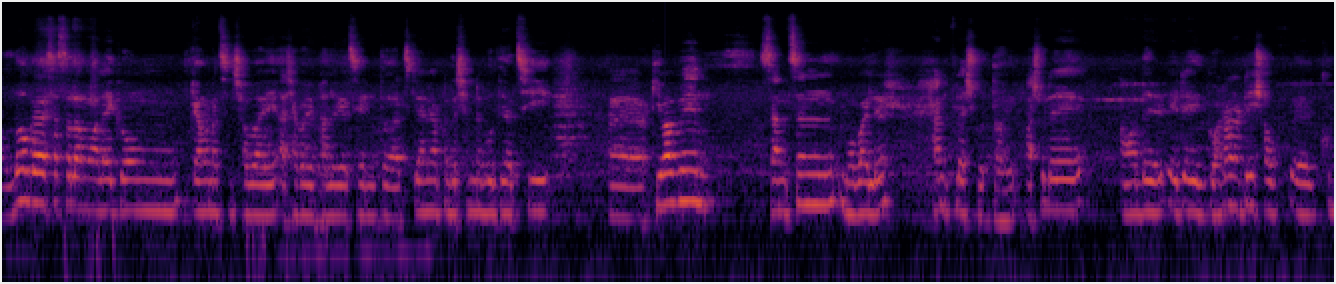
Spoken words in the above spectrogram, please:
হ্যালো গাইস আসসালামু আলাইকুম। কেমন আছেন সবাই? আশা করি ভালো আছেন। তো আজকে আমি আপনাদের সামনে বলতে যাচ্ছি কীভাবে স্যামসাং মোবাইলের হ্যান্ড ফ্ল্যাশ করতে হয়। আসলে আমাদের এটা এই ঘটনাটি সব খুব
